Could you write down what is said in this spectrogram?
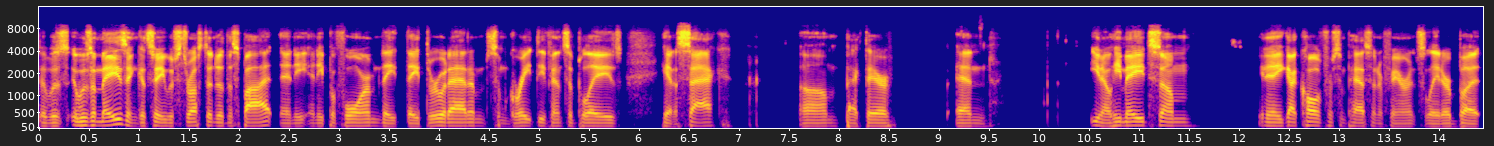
it was it was amazing. Say he was thrust into the spot and he and he performed. They they threw it at him. Some great defensive plays. He had a sack um, back there, and you know he made some. You know he got called for some pass interference later, but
